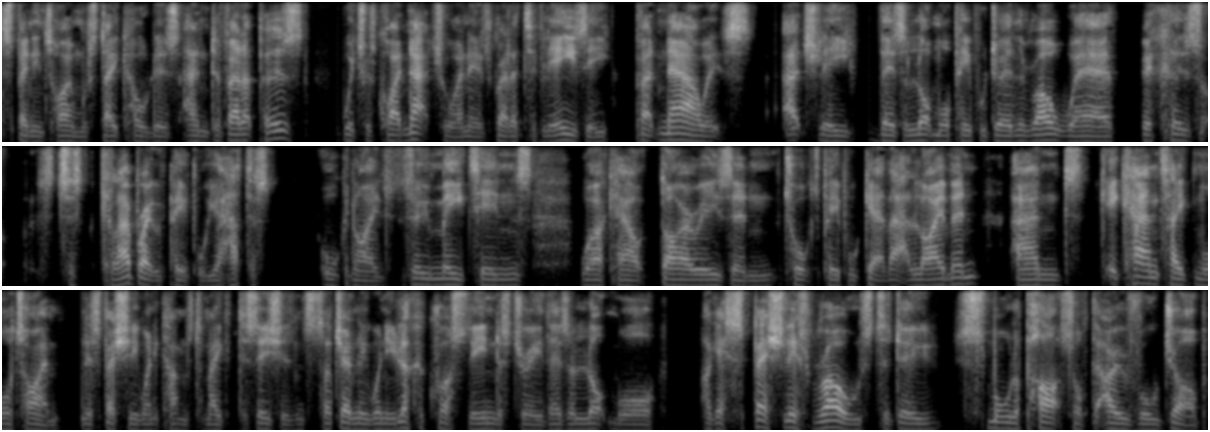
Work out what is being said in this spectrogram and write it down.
spending time with stakeholders and developers, which was quite natural and it's relatively easy. But now it's actually there's a lot more people doing the role where because to collaborate with people, you have to organize Zoom meetings, work out diaries, and talk to people, get that alignment. And it can take more time, especially when it comes to making decisions. So, generally, when you look across the industry, there's a lot more I guess, specialist roles to do smaller parts of the overall job.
